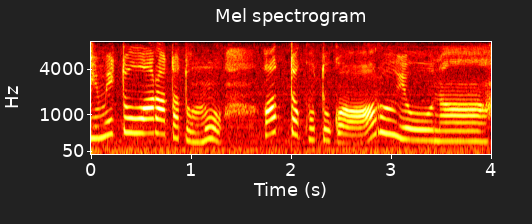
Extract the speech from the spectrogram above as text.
君と新とも会ったことがあるような。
